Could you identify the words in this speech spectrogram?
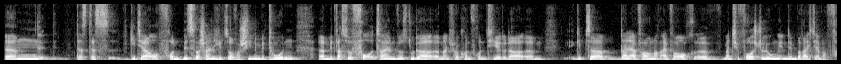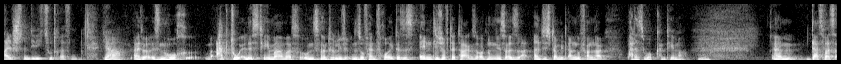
Ähm, das, das geht ja auch von bis wahrscheinlich, gibt es auch verschiedene Methoden. Mhm. Äh, mit was für Vorurteilen wirst du da äh, manchmal konfrontiert? Oder ähm, gibt es da deiner Erfahrung nach einfach auch äh, manche Vorstellungen in dem Bereich, die einfach falsch sind, die nicht zutreffen? Ja, also ist ein hochaktuelles Thema, was uns natürlich insofern freut, dass es endlich auf der Tagesordnung ist. Also als ich damit angefangen habe, war das überhaupt kein Thema. Mhm. Ähm, das, was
